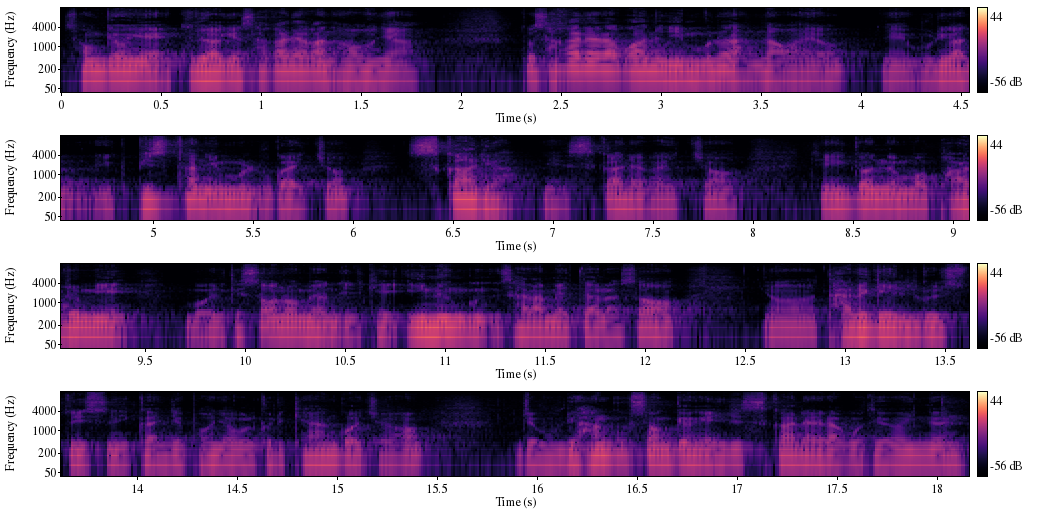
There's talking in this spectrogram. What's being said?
성경에 구약에 사가랴가 나오냐? 또 사가랴라고 하는 인물은 안 나와요. 네, 우리가 비슷한 인물 누가 있죠? 스가랴, 네, 스가랴가 있죠. 이건 뭐 발음이 뭐 이렇게 써놓으면 이렇게 읽는 사람에 따라서 어, 다르게 읽을 수도 있으니까 이제 번역을 그렇게 한 거죠. 이제 우리 한국 성경에 이제 스가랴라고 되어 있는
